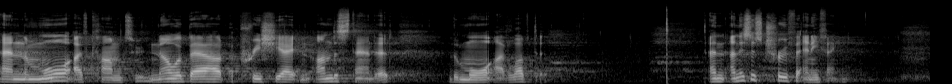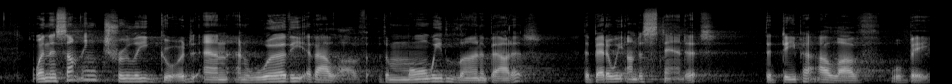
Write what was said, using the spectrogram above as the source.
And the more I've come to know about, appreciate, and understand it, the more I've loved it. And, and this is true for anything. When there's something truly good and, and worthy of our love, the more we learn about it, the better we understand it, the deeper our love will be.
